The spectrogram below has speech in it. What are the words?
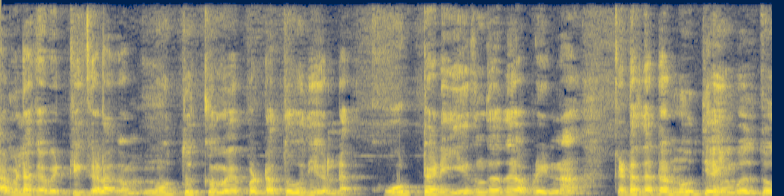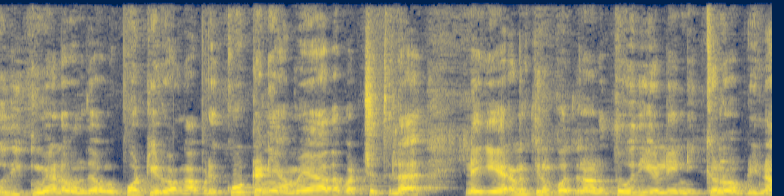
தமிழக வெற்றி கழகம் நூற்றுக்கும் மேற்பட்ட தொகுதிகளில் கூட்டணி இருந்தது அப்படின்னா கிட்டத்தட்ட நூற்றி ஐம்பது தொகுதிக்கு மேலே வந்து அவங்க போட்டிடுவாங்க அப்படி கூட்டணி அமையாத பட்சத்தில் இன்றைக்கி இரநூத்தி முப்பத்தி நாலு தொகுதிகளையும் நிற்கணும் அப்படின்னா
